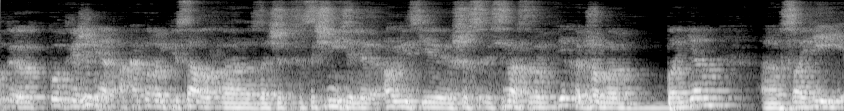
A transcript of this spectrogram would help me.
то, э, то движение, о котором писал э, значит, сочинитель английский 17 века Джона Баньян в своей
